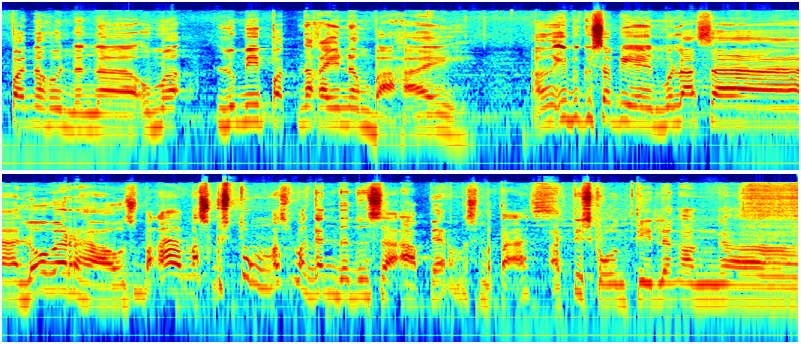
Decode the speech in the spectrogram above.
panahon na na uma, lumipat na kayo ng bahay. Ang ibig ko sabihin, mula sa lower house, baka mas gustong, mas maganda dun sa upper, mas mataas. At least konti lang ang... ah,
